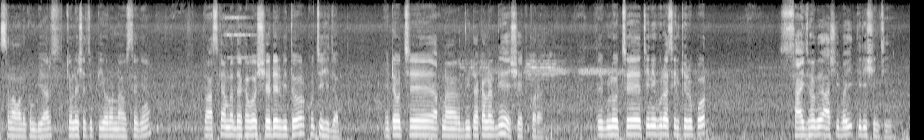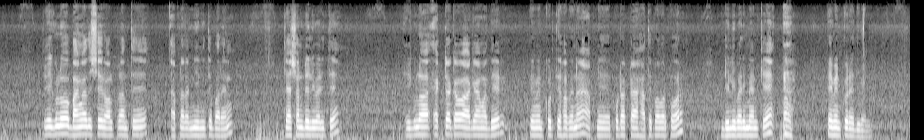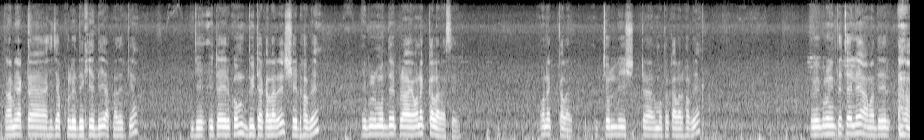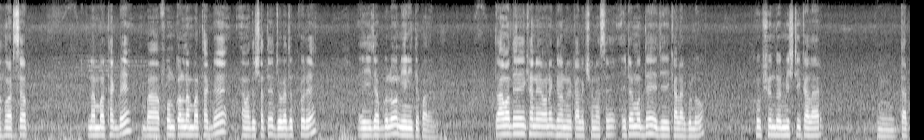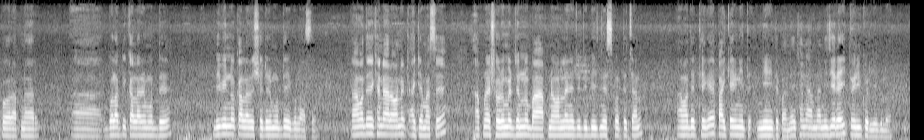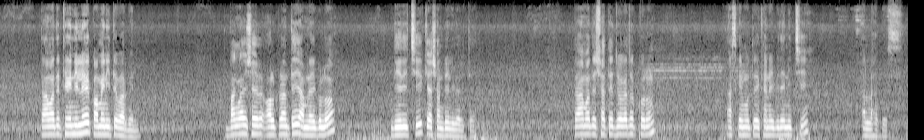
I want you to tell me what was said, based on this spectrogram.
আসসালামু আলাইকুম বিয়ার্স, চলে এসেছি পিওর অন্য হাউস থেকে। তো আজকে আমরা দেখাবো শেডের ভিতর কুচি হিজাব। এটা হচ্ছে আপনার দুইটা কালার দিয়ে শেড করা। এগুলো হচ্ছে চিনিগুড়া সিল্কের উপর। সাইজ হবে আশি বাই তিরিশ ইঞ্চি। তো এগুলো বাংলাদেশের অল প্রান্তে আপনারা নিয়ে নিতে পারেন ক্যাশ অন ডেলিভারিতে। এগুলো এক টাকাও আগে আমাদের পেমেন্ট করতে হবে না। আপনি প্রোডাক্টটা হাতে পাওয়ার পর ডেলিভারি ম্যানকে পেমেন্ট করে দিবেন। তো আমি একটা হিজাব খুলে দেখিয়ে দিই আপনাদেরকে যে এটা এরকম দুইটা কালারের শেড হবে। এগুলোর মধ্যে প্রায় অনেক কালার আছে। অনেক কালার চল্লিশটার মতো কালার হবে। তো এগুলো নিতে চাইলে আমাদের হোয়াটসঅ্যাপ নাম্বার থাকবে বা ফোন কল নাম্বার থাকবে, আমাদের সাথে যোগাযোগ করে এই হিজাবগুলো নিয়ে নিতে পারেন। তো আমাদের এখানে অনেক ধরনের কালেকশন আছে। এটার মধ্যে যে কালারগুলো খুব সুন্দর মিষ্টি কালার তারপর আপনার গোলাপি কালারের মধ্যে, বিভিন্ন কালারের শেডের মধ্যে এগুলো আছে। তো আমাদের এখানে আরও অনেক আইটেম আছে। আপনার শোরুমের জন্য বা আপনি অনলাইনে যদি বিজনেস করতে চান আমাদের থেকে পাইকারি নিতে, নিয়ে নিতে পারেন। এখানে আমরা নিজেরাই তৈরি করি এগুলো। তা আমাদের থেকে নিলে কমে নিতে পারবেন। বাংলাদেশের অল প্রান্তেই আমরা এগুলো দিয়ে দিচ্ছি ক্যাশ অন ডেলিভারিতে। তা আমাদের সাথে যোগাযোগ করুন। আজকের মতো এখানে বিদায় নিচ্ছি। আল্লাহ হাফেজ।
